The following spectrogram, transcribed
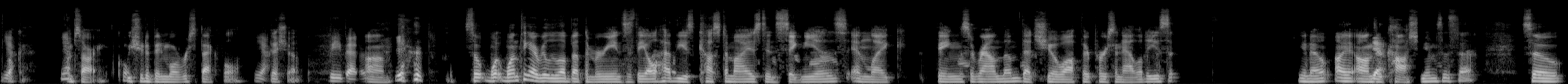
Yeah. okay." Yeah. I'm sorry. Cool. We should have been more respectful, Yeah. Bishop. Be better. Um, yeah. So what, one thing I really love about the Marines is they all have these customized insignias and like things around them that show off their personalities. You know, on, on their costumes and stuff. So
